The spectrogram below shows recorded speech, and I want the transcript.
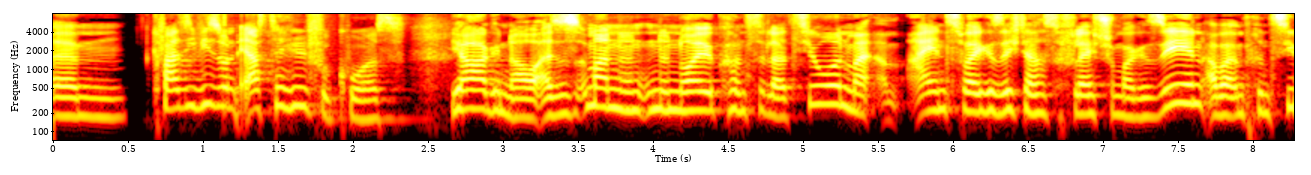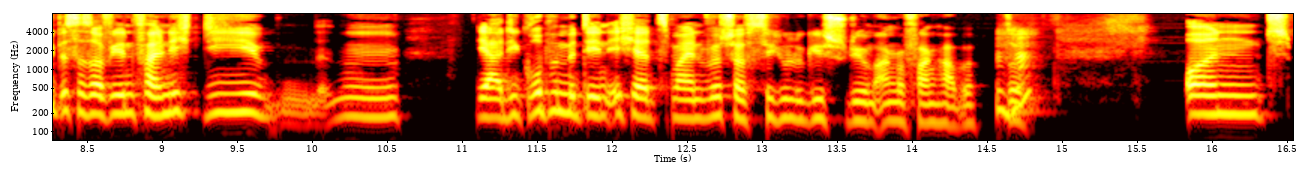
Ähm, Quasi wie so ein Erste-Hilfe-Kurs. ja, genau. Also es ist immer eine, eine neue Konstellation. Mal- Ein, zwei Gesichter hast du vielleicht schon mal gesehen, aber im Prinzip ist das auf jeden Fall nicht die, ähm, ja, die Gruppe, mit denen ich jetzt mein Wirtschaftspsychologiestudium angefangen habe. So. Mhm. Und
